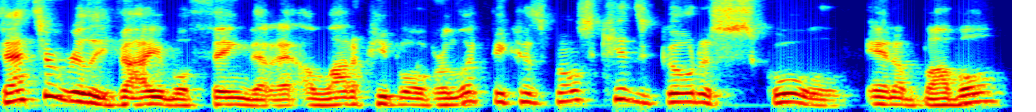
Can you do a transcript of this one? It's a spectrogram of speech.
That's a really valuable thing that a lot of people overlook because most kids go to school in a bubble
